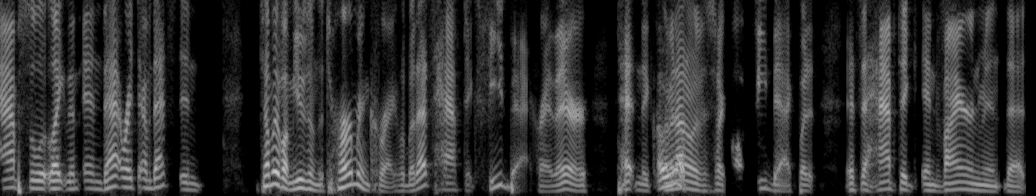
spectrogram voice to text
absolute like, and that right there, I mean, that's in tell me if I'm using the term incorrectly, but that's haptic feedback right there. Technically, oh, I mean, yeah. I don't know if it's like feedback, but it, it's a haptic environment that,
